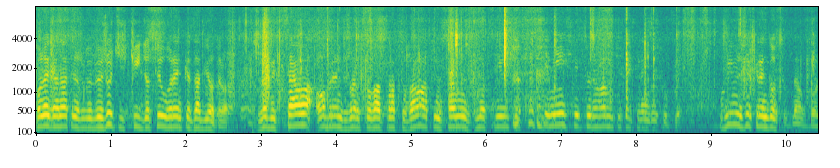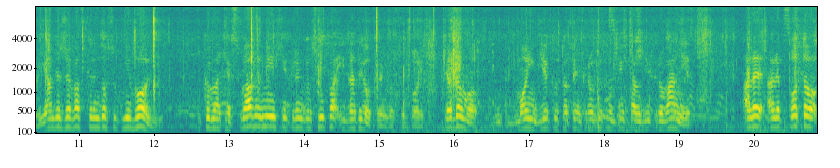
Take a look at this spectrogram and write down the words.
Polega na tym, żeby wyrzucić kij do tyłu, rękę za biodro. Żeby cała obręcz barkowa pracowała, tym samym wzmocniły się wszystkie mięśnie, które mamy tutaj w kręgosłupie. Mówimy, że kręgosłup nas boli. Ja wiem, że was kręgosłup nie boli. Tylko macie słabe mięśnie kręgosłupa i dlatego kręgosłup boli. Wiadomo, w- w moim wieku to ten kręgosłup gdzieś tam zwikrowany jest. Ale, ale po to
